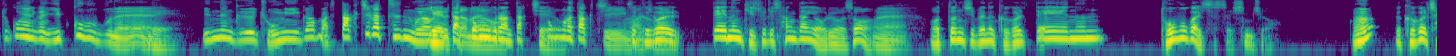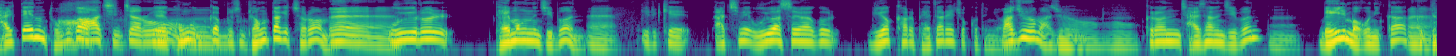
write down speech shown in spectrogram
뚜껑이 아니라 입구 부분에 네. 있는 그 종이가 마치 딱지 같은 예, 모양이었잖아요. 딱 동그란 딱지예요. 동그란 딱지. 그래서 맞아. 그걸 떼는 기술이 상당히 어려워서 네. 어떤 집에는 그걸 떼는 도구가 있었어요, 심지어. 어? 그걸 잘 떼는 도구가 아 진짜로. 예, 공구 그러니까 무슨 병따개처럼 네. 네. 우유를 대 먹는 집은 네. 이렇게 아침에 우유 왔어요 하고 리어카로 배달해 줬거든요. 맞아요, 맞아요. 어. 그런 잘 사는 집은 음. 매일 먹으니까 네. 그,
